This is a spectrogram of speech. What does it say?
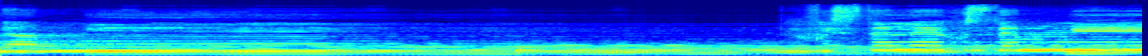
De mí. Mándanos tus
